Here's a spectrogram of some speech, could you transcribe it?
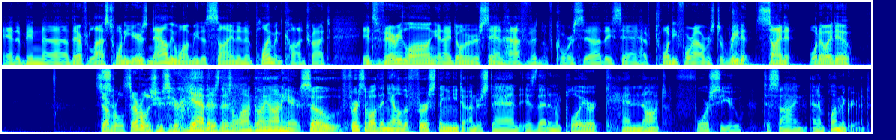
and have been uh, there for the last 20 years. Now they want me to sign an employment contract it's very long, and I don't understand half of it, of course. Uh, they say I have 24 hours to read it, sign it. What do I do? Several, so, several issues here. yeah, there's there's a lot going on here. So first of all, Daniela, the first thing you need to understand is that an employer cannot force you to sign an employment agreement.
